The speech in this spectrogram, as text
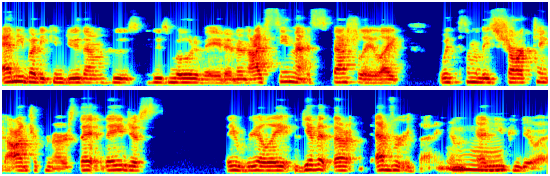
anybody can do them who's who's motivated. And i've seen that especially like with some of these shark tank entrepreneurs they they just they really give it their everything and, mm-hmm. and you can do it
